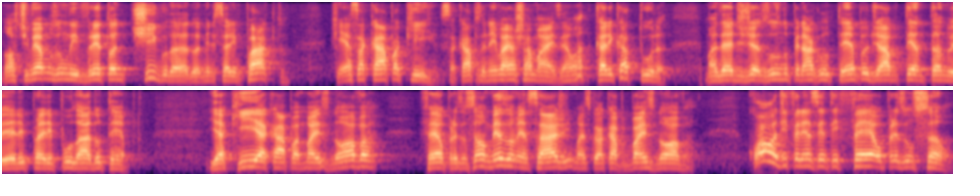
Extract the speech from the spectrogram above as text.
Nós tivemos um livreto antigo da, do Ministério Impacto, tinha essa capa aqui. Essa capa você nem vai achar mais, é uma caricatura mas é de Jesus no pináculo do templo, o diabo tentando ele para ele pular do templo. E aqui a capa mais nova, fé ou presunção, mesma mensagem, mas com a capa mais nova. Qual a diferença entre fé ou presunção?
